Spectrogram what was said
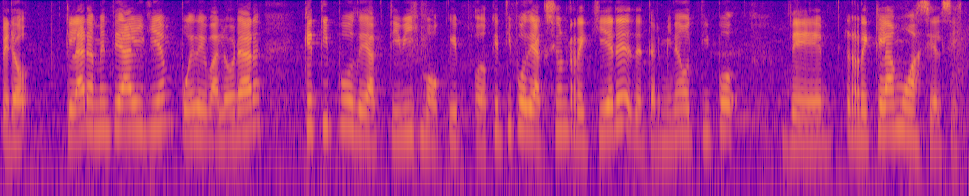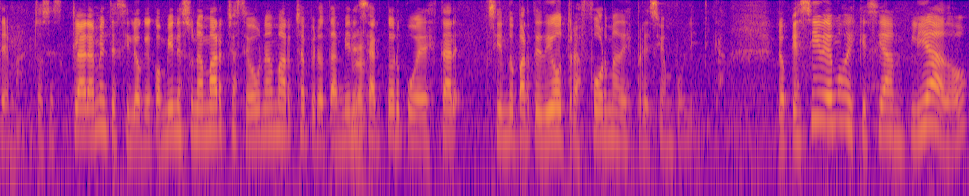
Pero claramente alguien puede valorar qué tipo de activismo o qué tipo de acción requiere determinado tipo de reclamo hacia el sistema. Entonces, claramente si lo que conviene es una marcha, se va a una marcha, pero también ese actor puede estar siendo parte de otra forma de expresión política. Lo que sí vemos es que se ha ampliado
